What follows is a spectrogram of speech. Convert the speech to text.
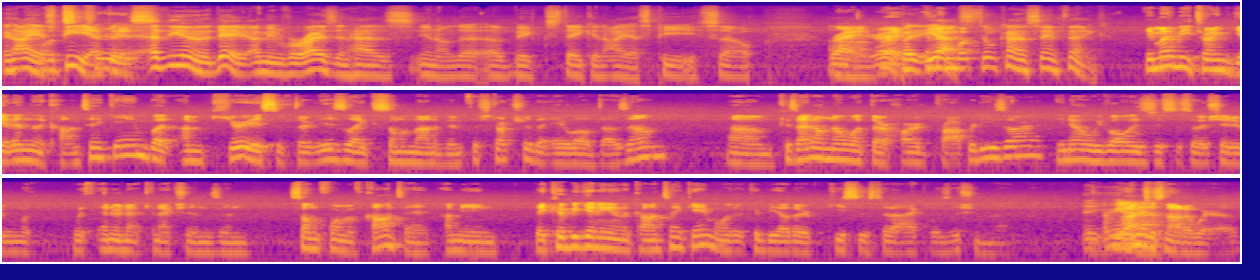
An ISP it's at the at the end of the day, I mean Verizon has you know the, a big stake in ISP, so Right, uh, right. But And yeah, then what- still kind of the same thing. They might be trying to get into the content game, but I'm curious if there is like some amount of infrastructure that AOL does own, because I don't know what their hard properties are. You know, we've always just associated them with with internet connections and some form of content. I mean, they could be getting in the content game, or there could be other pieces to the acquisition that I mean, I'm just not aware of.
